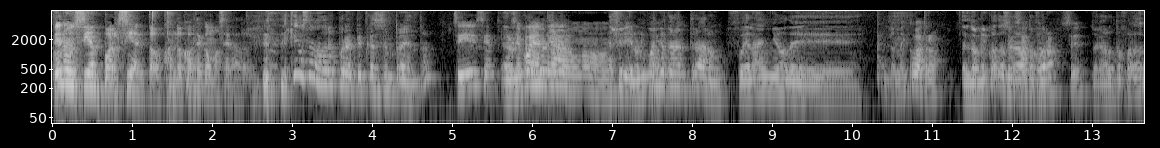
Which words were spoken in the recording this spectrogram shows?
Tiene un 100% cuando corre como senador. Es que los senadores por el PIB casi siempre entran. Sí, siempre, El único siempre año que uno... Actually, el único año que no entraron fue el año de. El 2004. El 2004 se quedaron todos fuera. Sí. Se quedaron todos fuera. Sí.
